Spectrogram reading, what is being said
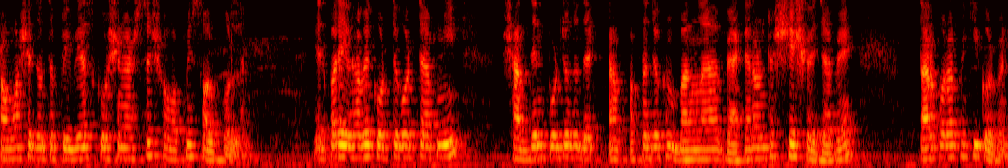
সমাসে যত প্রিভিয়াস কোশ্চেন আসছে, সব আপনি সলভ করলেন। এরপরে এইভাবে করতে করতে আপনি সাত দিন পর্যন্ত আপনার যখন বাংলা ব্যাকরণটা শেষ হয়ে যাবে, তারপর আপনি কি করবেন?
